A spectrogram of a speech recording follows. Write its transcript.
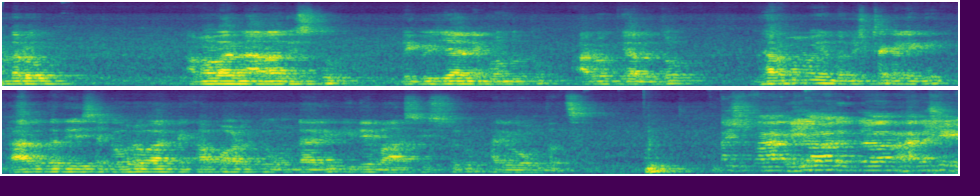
అందరూ అమ్మవారిని ఆరాధిస్తూ దిగ్విజయాన్ని పొందుతూ ఆరోగ్యాలతో ధర్మం ఎందు నిష్ట కలిగి భారతదేశ గౌరవాన్ని కాపాడుతూ ఉండాలి. ఇదే మా ఆశీస్సులు. హరి ఓం తత్స. దేవ రుద్రో మహర్షిः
